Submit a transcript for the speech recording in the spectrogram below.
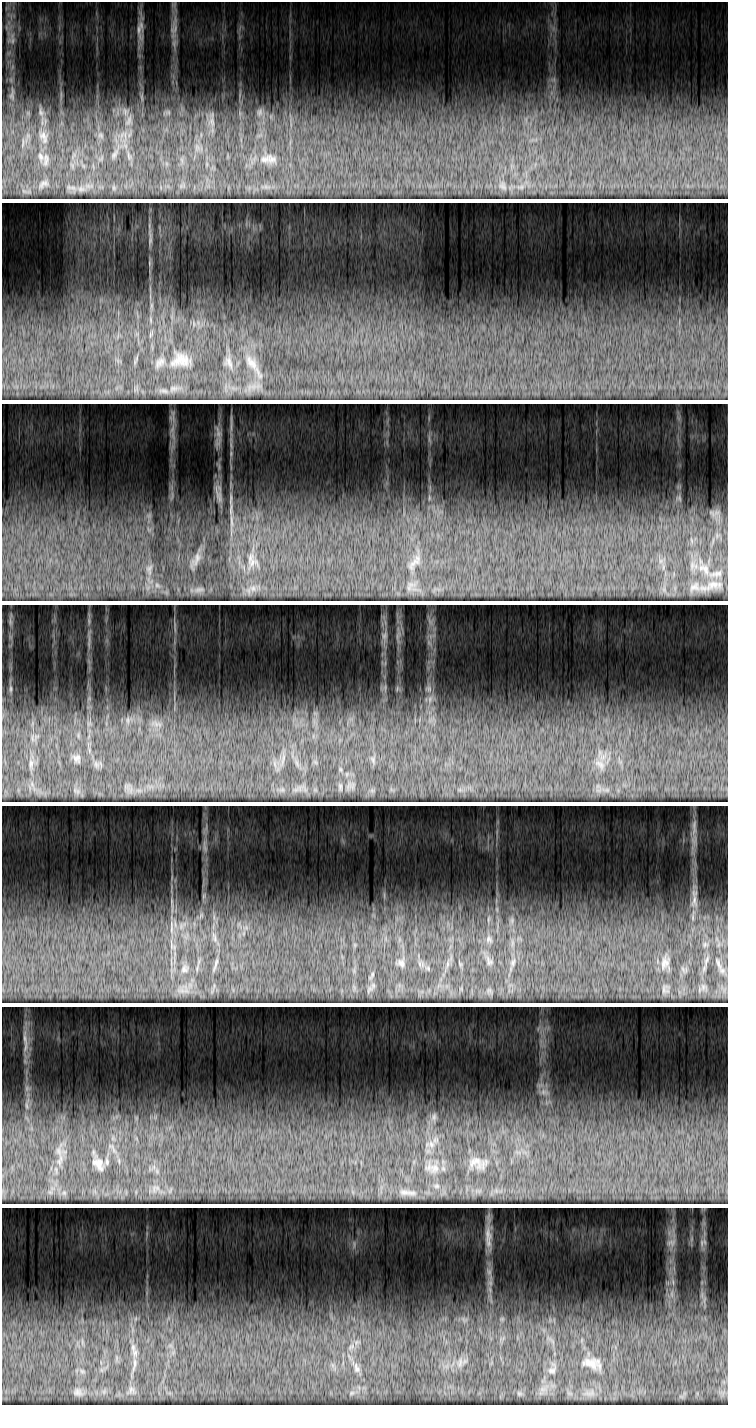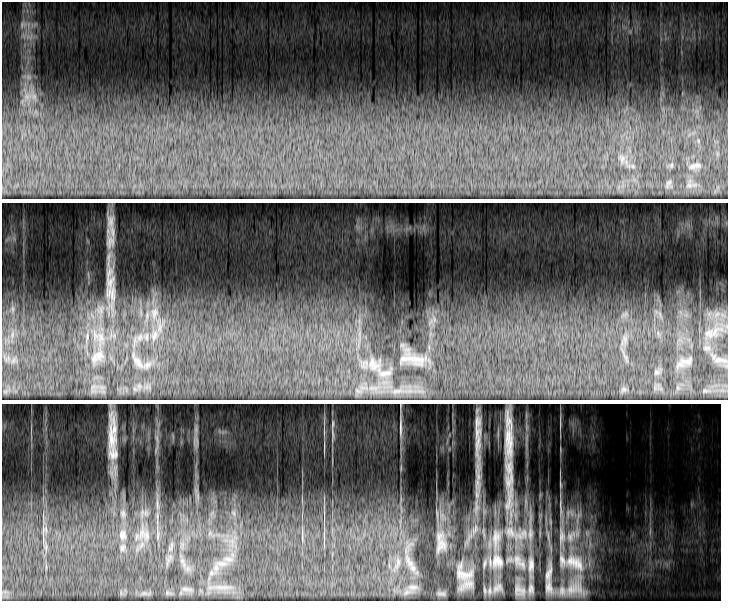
let's feed that through in advance because that may not fit through there otherwise. That thing through there. There we go. Not always the greatest grip. Sometimes it you're almost better off just to kind of use your pinchers and pull it off. There we go, and then cut off the excess that we just screwed up. There we go. I always like to get my butt connector lined up with the edge of my crimper so I know that it's right at the very end of the metal. And it don't really matter clarity on these. But we're going to do white to white. There we go. Alright, let's get the black one there and we will see if this works. There we Tug good good. Okay, so we got a got her on there. Get it plugged back in. See if the E3 goes away. There we go. Defrost. Look at that. As soon as I plugged it in.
